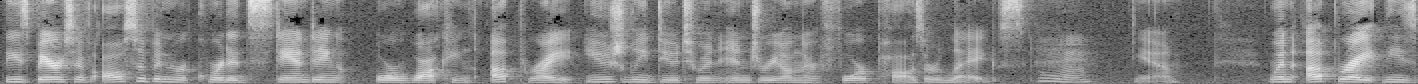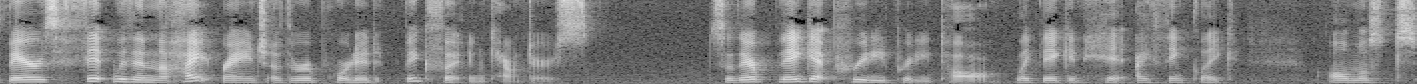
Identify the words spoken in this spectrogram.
These bears have also been recorded standing or walking upright, usually due to an injury on their forepaws or legs. Hmm. Yeah. When upright, these bears fit within the height range of the reported Bigfoot encounters. So they're they get pretty pretty tall. Like they can hit, I think like almost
